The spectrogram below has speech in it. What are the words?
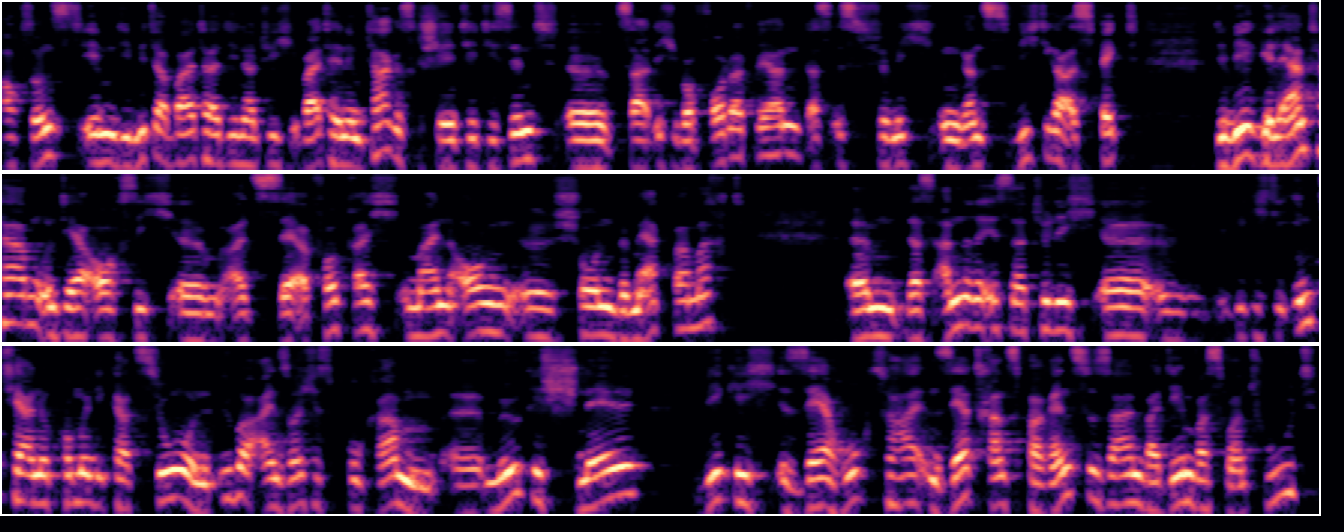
auch sonst eben die Mitarbeiter, die natürlich weiterhin im Tagesgeschehen tätig sind, äh, zeitlich überfordert werden. Das ist für mich ein ganz wichtiger Aspekt, den wir gelernt haben und der auch sich ähm, als sehr erfolgreich in meinen Augen schon bemerkbar macht. Ähm, das andere ist natürlich wirklich die interne Kommunikation über ein solches Programm möglichst schnell wirklich sehr hoch zu halten, sehr transparent zu sein bei dem, was man tut.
